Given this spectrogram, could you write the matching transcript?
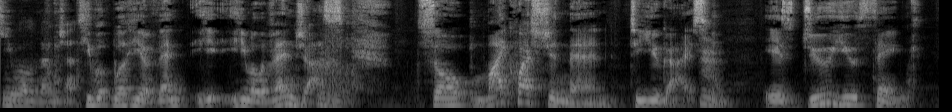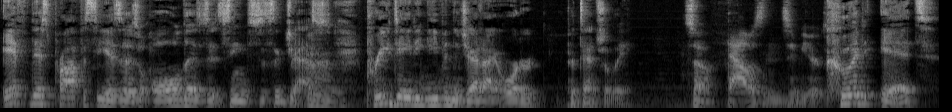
He will avenge us. He will, will he avenge? He, he will avenge us. Mm-hmm. So my question then to you guys hmm. is: Do you think if this prophecy is as old as it seems to suggest, hmm. predating even the Jedi Order potentially, So thousands of years. could it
